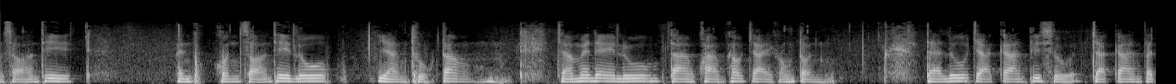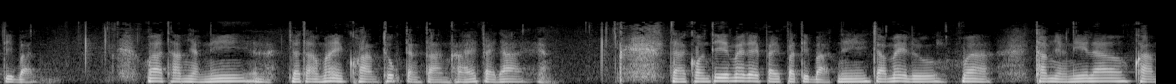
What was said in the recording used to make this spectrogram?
ำสอนที่เป็นคนสอนที่รู้อย่างถูกต้อง จะไม่ได้รู้ตามความเข้าใจของตน แต่รู้จากการพิสูจน์จากการปฏิบัติ ว่าทำอย่างนี้จะทำให้ความทุกข์ต่างๆหายไปได้ แต่คนที่ไม่ได้ไปปฏิบัตินี้จะไม่รู้ว่าทำอย่างนี้แล้วความ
